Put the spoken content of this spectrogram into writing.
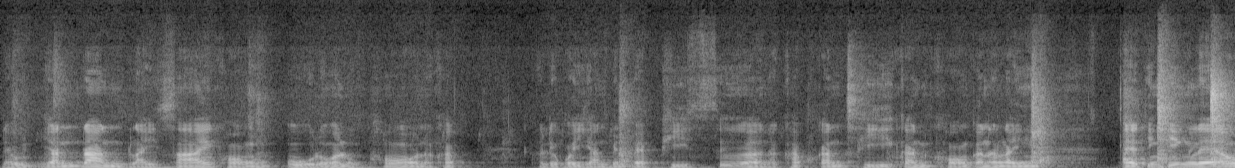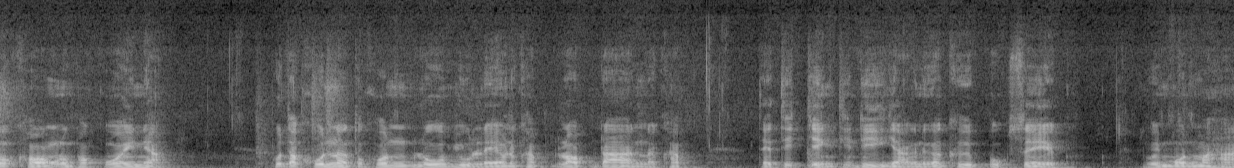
แล้วยันด้านไหล่ซ้ายของปู่หรือว่าหลวงพ่อนะครับเขาเรียกว่ายันเป็นแบบผีเสื้อนะครับ กันผีกันของกันอะไรอย่างนี้แต่จริงๆแล้วของหลวงพ่อกลวยเนี่ยพุทธคุณนะทุกคนรู้อยู่แล้วนะครับ รอบด้านนะครับ แต่ที่เจ๋งที่ดีอย่างหนึ่งก็คือปลุกเสก ด้วยมนต์มหา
